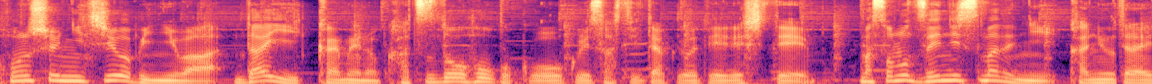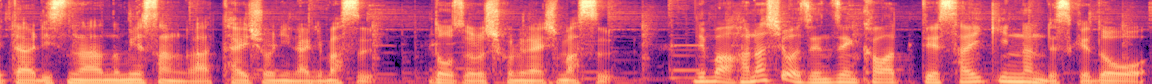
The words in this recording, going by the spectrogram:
今週日曜日には第1回目の活動報告をお送りさせていただく予定でして、まあ、その前日までに加入いただいたリスナーの皆さんが対象になります。どうぞよろしくお願いします。で、まあ話は全然変わって最近なんですけど、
